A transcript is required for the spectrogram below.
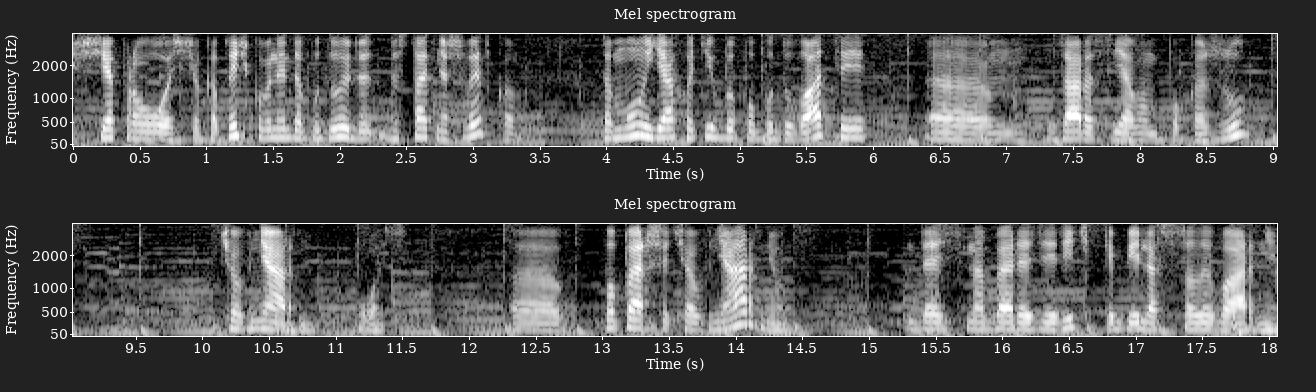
ще про ось що. Капличку вони добудують достатньо швидко, тому я хотів би побудувати. Ем, зараз я вам покажу човнярню. Ось. Е, по-перше, човнярню десь на березі річки біля соливарні.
